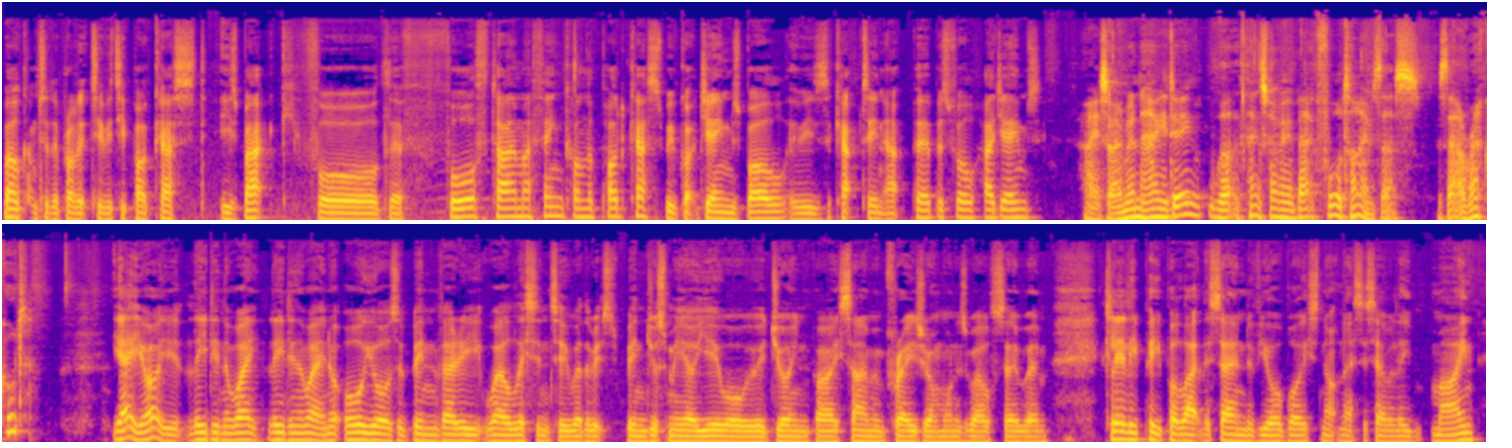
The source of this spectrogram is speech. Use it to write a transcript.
Welcome to the Productivity Podcast. He's back for the fourth time, I think, on the podcast. We've got James Boll, who is the captain at Purposeful. Hi, James. Hi, Simon. How are you doing? Well, thanks for having me back four times. That's is that a record? Yeah, you are. You're leading the way, leading the way. And all yours have been very well listened to, whether it's been just me or you, or we were joined by Simon Fraser on one as well. So um, clearly, people like the sound of your voice, not necessarily mine.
